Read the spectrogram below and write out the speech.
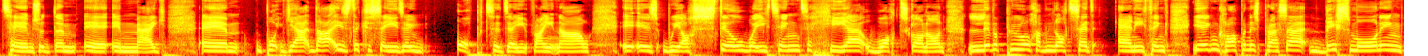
terms with them uh, in Meg. Um, but yeah, that is the Caicedo up to date right now. It is we are still waiting to hear what's gone on. Liverpool have not said anything. Jurgen Klopp and his presser this morning,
